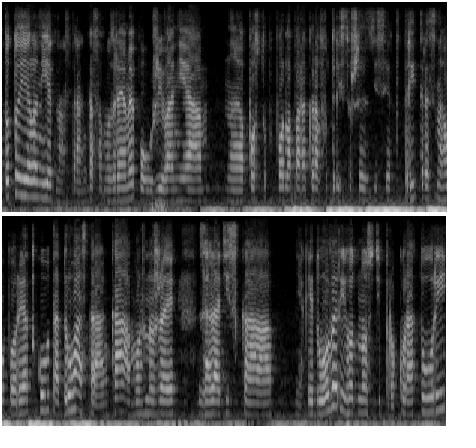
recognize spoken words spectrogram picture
toto je len jedna stránka samozrejme používania e, postupu podľa paragrafu 363 trestného poriadku. Tá druhá stránka, a možno, že z hľadiska nejakej dôveryhodnosti prokuratúry,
